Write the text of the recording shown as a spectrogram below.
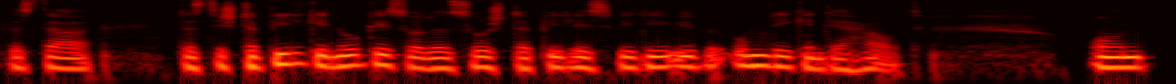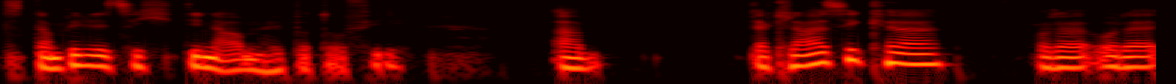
dass da, dass die stabil genug ist oder so stabil ist wie die umliegende Haut. Und dann bildet sich die Narbenhypertrophie. Ähm, der Klassiker oder, oder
